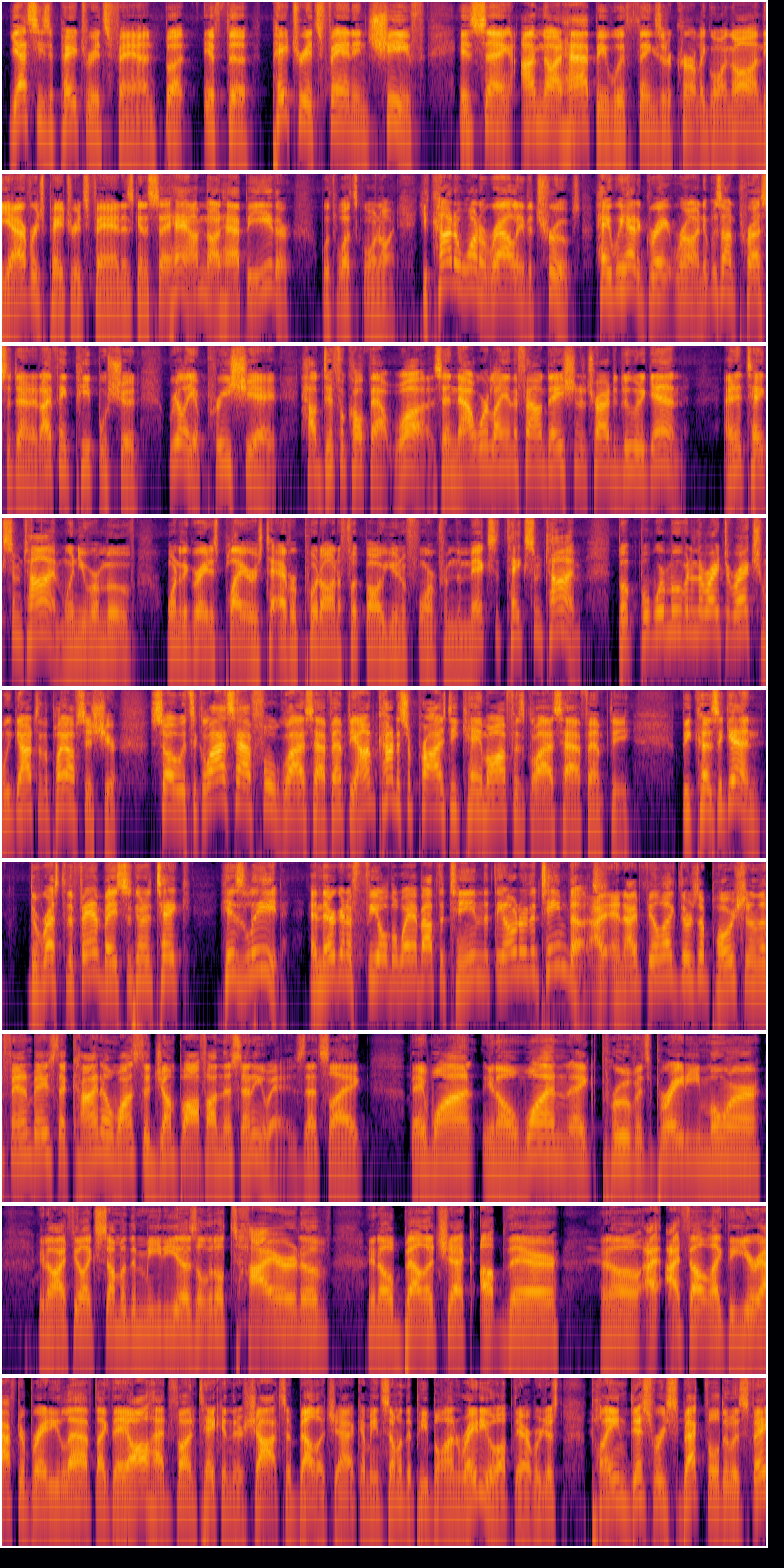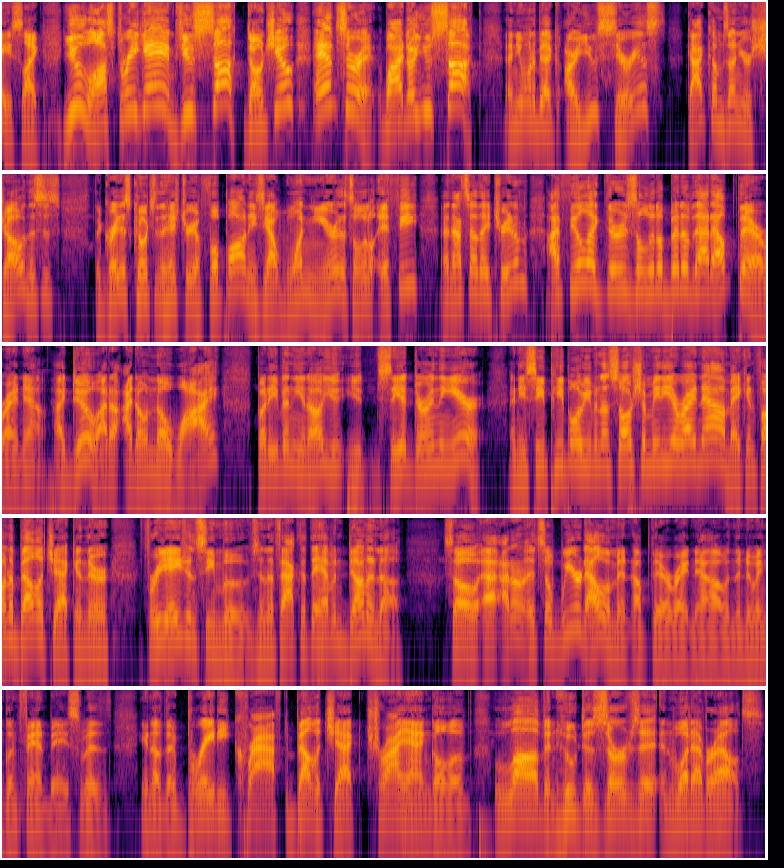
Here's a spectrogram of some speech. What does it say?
yes, he's a Patriots fan, but if the Patriots fan in chief is saying, I'm not happy with things that are currently going on, the average Patriots fan is going to say, hey, I'm not happy either with what's going on. You kind of want to rally the troops. Hey, we had a great run. It was unprecedented. I think people should really appreciate how difficult that was. And now we're laying the foundation to try to do it again. And it takes some time when you remove one of the greatest players to ever put on a football uniform from the mix. It takes some time, but but we're moving in the right direction. We got to the playoffs this year, so it's a glass half full, glass half empty. I'm kind of surprised he came off as glass half empty, because again, the rest of the fan base is going to take his lead. And they're going to feel the way about the team that the owner of the team does. I, and I feel like there's a portion of the fan base that kind of wants to jump off on this, anyways. That's like they want, you know, one, like prove it's Brady more you know, I feel like some of the media is a little tired of, you know, Belichick up there. You know, I, I felt like the year after Brady left, like they all had fun taking their shots at Belichick. I mean, some of the people on radio up there were just plain disrespectful to his face. Like, you lost three games. You suck, don't you? Answer it. Why don't you suck? And you want to be like, are you serious? Guy comes on your show. And this is the greatest coach in the history of football, and he's got one year that's a little iffy, and that's how they treat him. I feel like there's a little bit of that out there right now. I do. I don't, I don't know why, but even you know you you see it during the year, and you see people even on social media right now making fun of Belichick and their free agency moves and the fact that they haven't done enough. So I, I don't. It's a weird element up there right now in the New England fan base with you know the Brady Kraft Belichick triangle of love and who deserves it and whatever else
